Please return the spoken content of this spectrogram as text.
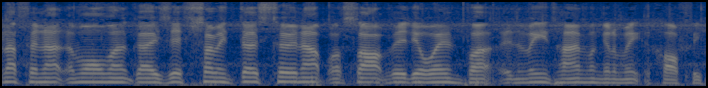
nothing at the moment guys, if something does turn up I'll start videoing, but in the meantime I'm going to make the coffee.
